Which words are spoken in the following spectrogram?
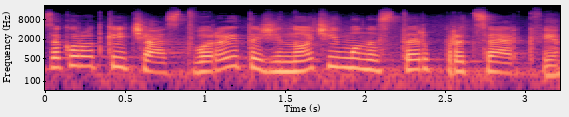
За короткий час створити жіночий монастир при церкві.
